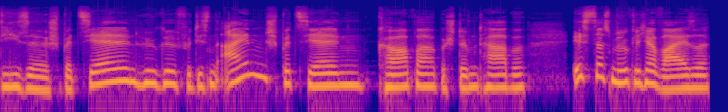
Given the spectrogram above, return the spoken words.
diese speziellen Hügel für diesen einen speziellen Körper bestimmt habe, ist das möglicherweise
